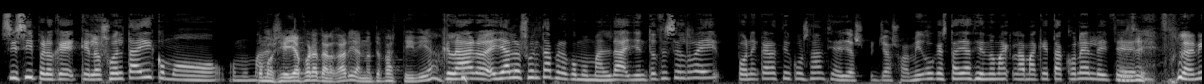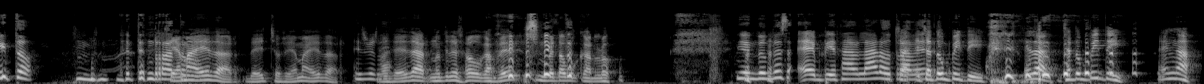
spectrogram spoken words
Sí, sí, pero que, que lo suelta ahí como, como mal. Como si ella fuera Targaryen, ¿no te fastidia? Claro, ella lo suelta pero como maldad. Y entonces el rey pone cara de circunstancia y a, y a su amigo que está ahí haciendo ma- la maqueta con él le dice, Sí. fulanito, vete un rato. Se llama Eddar, de hecho, se llama Eddar. Es verdad. Dice, Eddar, ¿no tienes algo que hacer? Vete a buscarlo. Y entonces eh, empieza a hablar otra Echa- vez. Échate un piti. Eddar, échate un piti. Venga.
